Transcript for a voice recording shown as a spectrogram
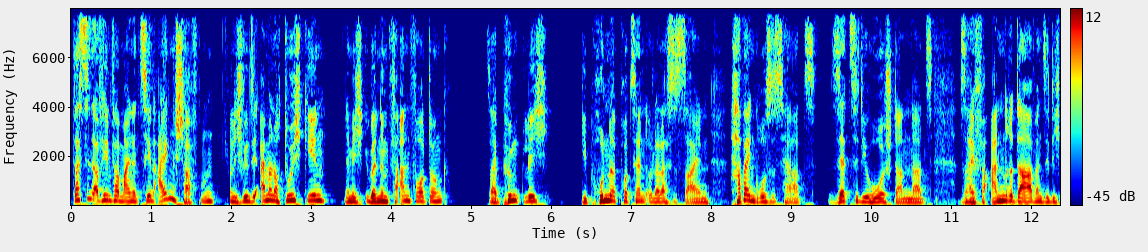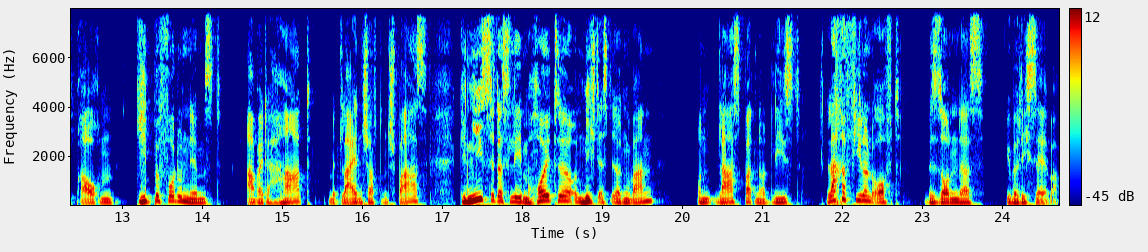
Das sind auf jeden Fall meine zehn Eigenschaften und ich will sie einmal noch durchgehen, nämlich übernimm Verantwortung, sei pünktlich, Gib 100 Prozent oder lass es sein. Hab ein großes Herz. Setze die hohe Standards. Sei für andere da, wenn sie dich brauchen. Gib bevor du nimmst. Arbeite hart mit Leidenschaft und Spaß. Genieße das Leben heute und nicht erst irgendwann. Und last but not least, lache viel und oft, besonders über dich selber.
